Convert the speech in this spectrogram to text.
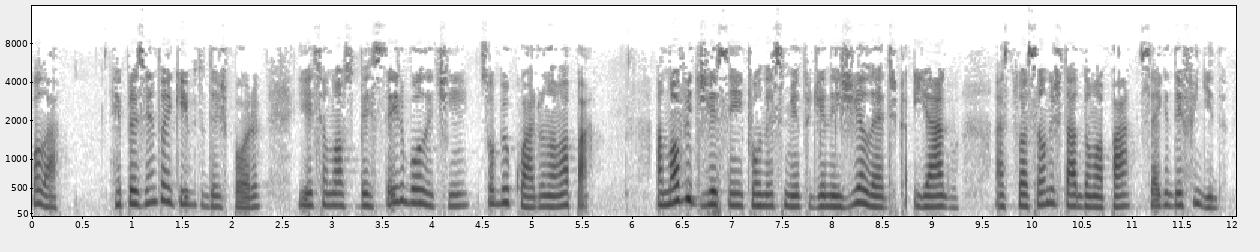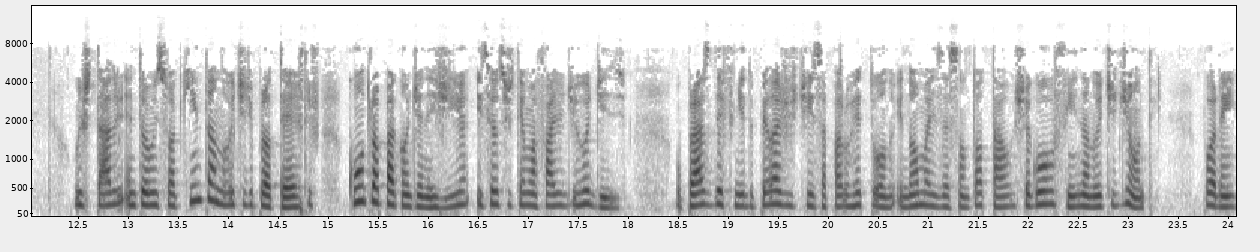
Olá, represento a equipe do Despora e esse é o nosso terceiro boletim sobre o quadro no Amapá. Há nove dias sem fornecimento de energia elétrica e água, a situação do estado do Amapá segue indefinida. O estado entrou em sua quinta noite de protestos contra o apagão de energia e seu sistema falho de rodízio. O prazo definido pela Justiça para o retorno e normalização total chegou ao fim na noite de ontem. Porém,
